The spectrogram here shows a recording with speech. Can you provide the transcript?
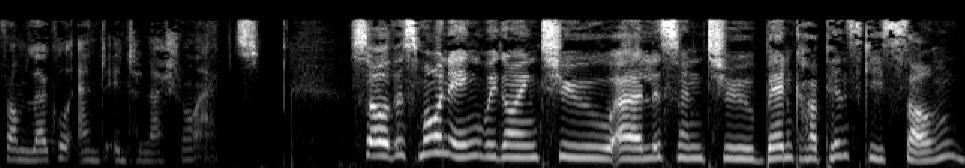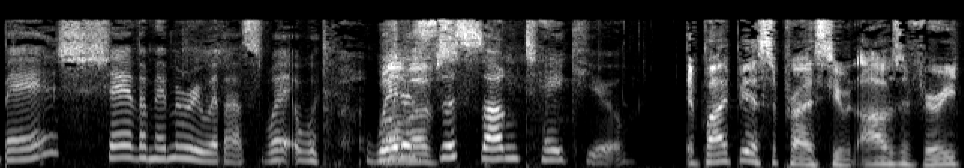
from local and international acts. So this morning we're going to uh, listen to Ben Karpinski's song. Bear, share the memory with us. Where, where, Well, does this song take you? It might be a surprise to you, but I was a very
